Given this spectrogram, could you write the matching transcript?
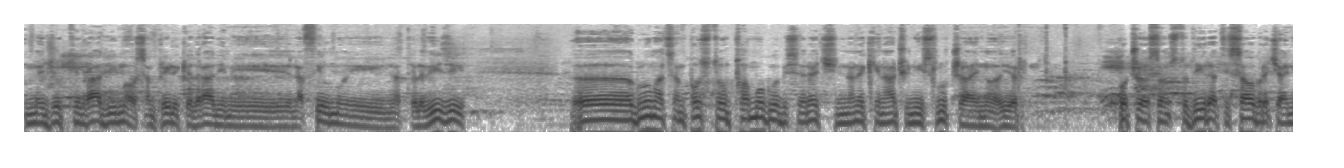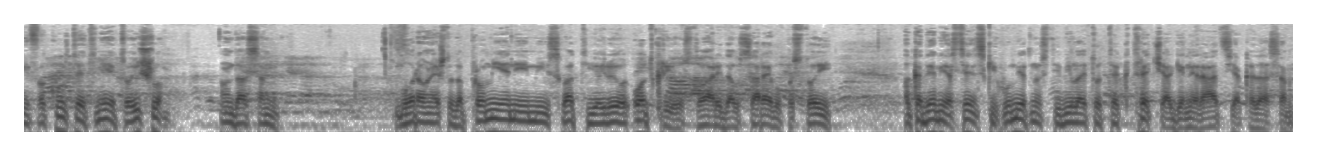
međutim, radi, imao sam prilike da radim i na filmu i na televiziji. E, glumac sam postao, pa moglo bi se reći na neki način i slučajno, jer počeo sam studirati saobraćajni fakultet, nije to išlo. Onda sam morao nešto da promijenim i shvatio ili otkrio stvari da u Sarajevu postoji Akademija scenskih umjetnosti. Bila je to tek treća generacija kada sam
